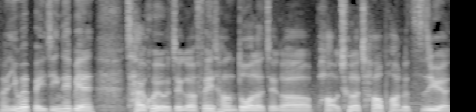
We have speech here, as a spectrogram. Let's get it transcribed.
啊，因为北京那边才会有这个非常多的这个跑车超跑的资源。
